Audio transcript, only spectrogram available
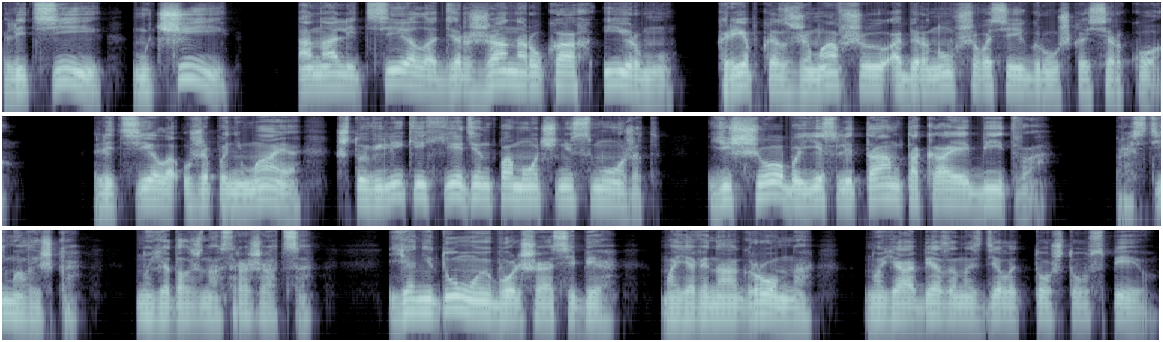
лети, мчи!» Она летела, держа на руках Ирму, крепко сжимавшую обернувшегося игрушкой Серко. Летела, уже понимая, что великий Хедин помочь не сможет. Еще бы, если там такая битва. «Прости, малышка, но я должна сражаться. Я не думаю больше о себе. Моя вина огромна, но я обязана сделать то, что успею.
